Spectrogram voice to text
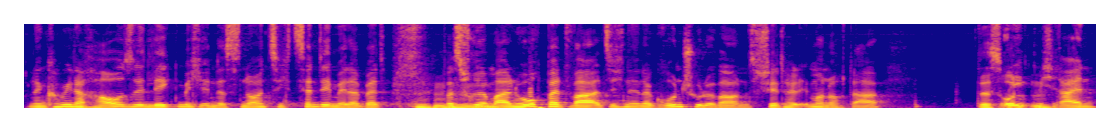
Und dann komme ich nach Hause, leg mich in das 90 Zentimeter Bett, was früher mal ein Hochbett war, als ich in der Grundschule war und es steht halt immer noch da. Das Leg unten. mich rein.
